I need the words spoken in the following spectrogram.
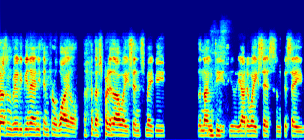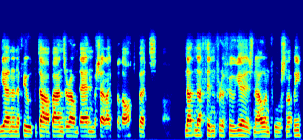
there hasn't really been anything for a while. Let's put it that way. Since maybe the '90s, mm-hmm. you know, you had Oasis and Kasabian and a few guitar bands around then, which I liked a lot, but not nothing for a few years now, unfortunately.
